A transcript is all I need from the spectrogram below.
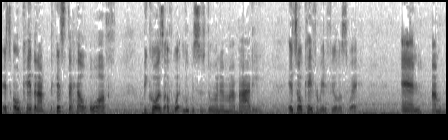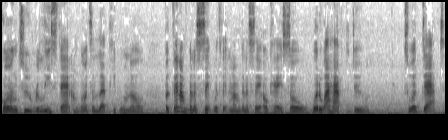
It's okay that I'm pissed the hell off because of what lupus is doing in my body. It's okay for me to feel this way. And I'm going to release that. I'm going to let people know. But then I'm going to sit with it and I'm going to say, okay, so what do I have to do to adapt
